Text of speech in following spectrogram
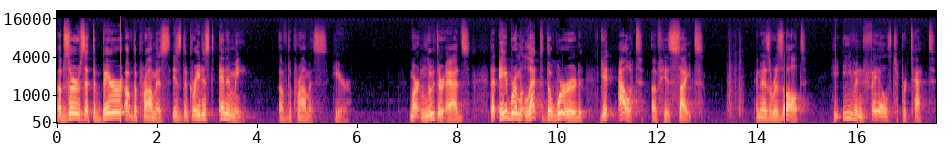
observes that the bearer of the promise is the greatest enemy of the promise here. Martin Luther adds that Abram let the word get out of his sight. And as a result, he even fails to protect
